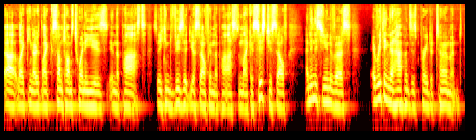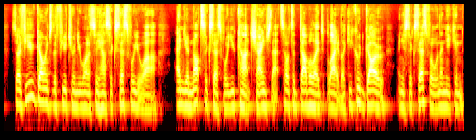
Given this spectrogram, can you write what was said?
uh, like you know like sometimes 20 years in the past so you can visit yourself in the past and like assist yourself and in this universe everything that happens is predetermined. So if you go into the future and you want to see how successful you are and you're not successful you can't change that. So it's a double-edged blade. Like you could go and you're successful and then you can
